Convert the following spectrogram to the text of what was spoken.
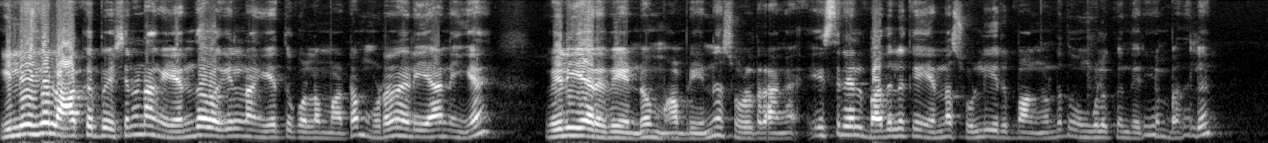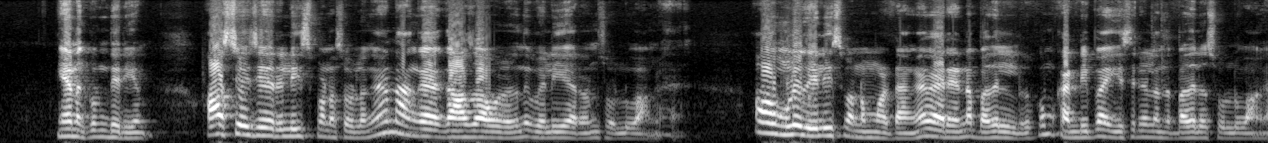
இல்லீகல் ஆக்குபேஷனை நாங்கள் எந்த வகையில் நாங்கள் ஏற்றுக்கொள்ள மாட்டோம் உடனடியாக நீங்கள் வெளியேற வேண்டும் அப்படின்னு சொல்கிறாங்க இஸ்ரேல் பதிலுக்கு என்ன சொல்லியிருப்பாங்கன்றது உங்களுக்கும் தெரியும் பதில் எனக்கும் தெரியும். ஆஸ்ட்ரேலியா ரிலீஸ் பண்ண சொல்லுங்கள் நாங்கள் காசாவிலேருந்து வெளியேறோன்னு சொல்லுவாங்க. அவங்களும் ரிலீஸ் பண்ண மாட்டாங்க. வேறு என்ன பதில் இருக்கும்? கண்டிப்பாக இஸ்ரேல் அந்த பதிலை சொல்லுவாங்க.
